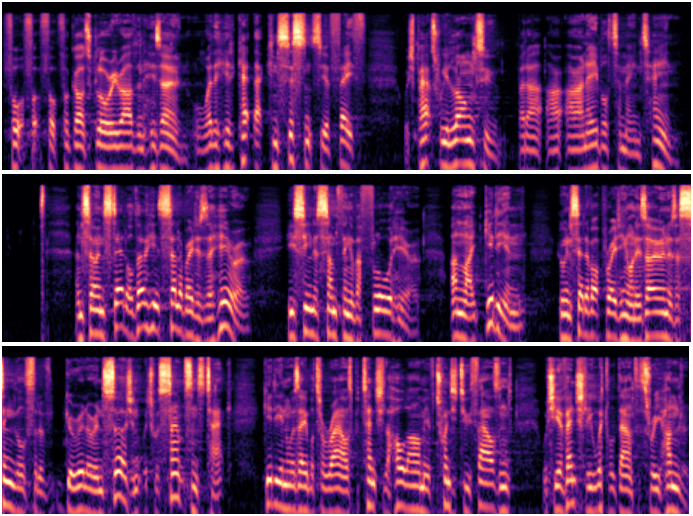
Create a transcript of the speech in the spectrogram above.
for, for, for, for God's glory rather than his own, or whether he had kept that consistency of faith, which perhaps we long to, but are, are, are unable to maintain. And so instead, although he is celebrated as a hero, he's seen as something of a flawed hero, unlike Gideon, who instead of operating on his own as a single sort of guerrilla insurgent, which was Samson's tack, Gideon was able to rouse potentially a whole army of 22,000, which he eventually whittled down to 300.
